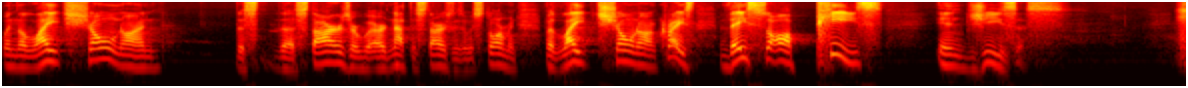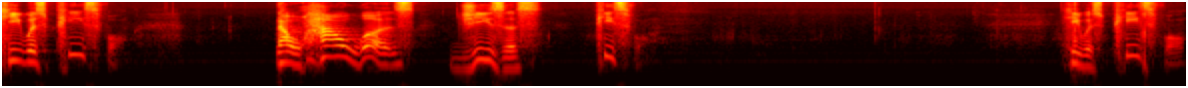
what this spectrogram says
when the light shone on the, the stars, or, or not the stars because it was storming, but light shone on Christ, they saw peace in Jesus. He was peaceful. Now, how was Jesus peaceful? He was peaceful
